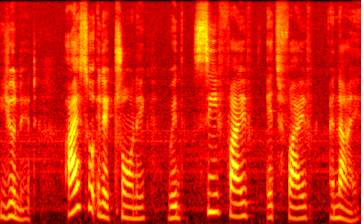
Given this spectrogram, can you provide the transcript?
unit isoelectronic with C5H5 anion.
